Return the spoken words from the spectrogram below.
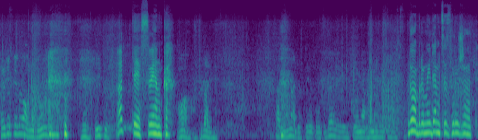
Ти вже піврав, не дуй. От ти, свинка. О, сюди. Так, не треба стояти у тебе і коня не. Добре, ми йдемо це згружати.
